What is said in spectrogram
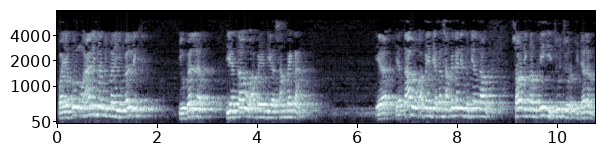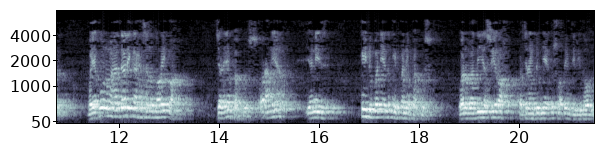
fayakunu aliman bima yuballigh yuballigh dia tahu apa yang dia sampaikan. Ya dia tahu apa yang dia akan sampaikan itu. Dia tahu. Shadiqan fihi jujur di dalamnya wa yakunu ma'adzalika hasanut thariqah jalannya bagus. Orangnya yakni kehidupannya itu kehidupan yang bagus. Wa yasirah. Perjalanan hidupnya itu sesuatu yang diridhoi.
